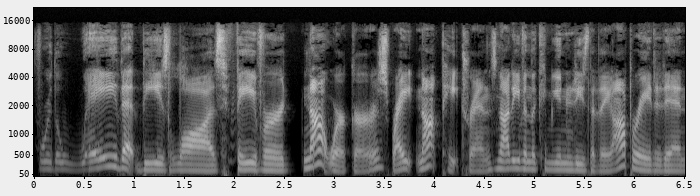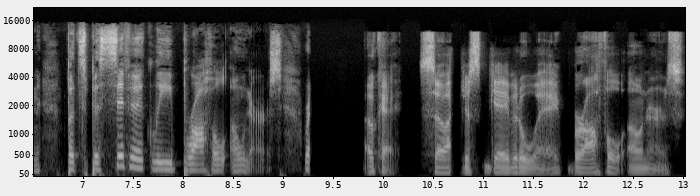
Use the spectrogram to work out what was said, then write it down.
for the way that these laws favored not workers, right? Not patrons, not even the communities that they operated in, but specifically brothel owners. Right? Okay. So I just gave it away, brothel owners.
